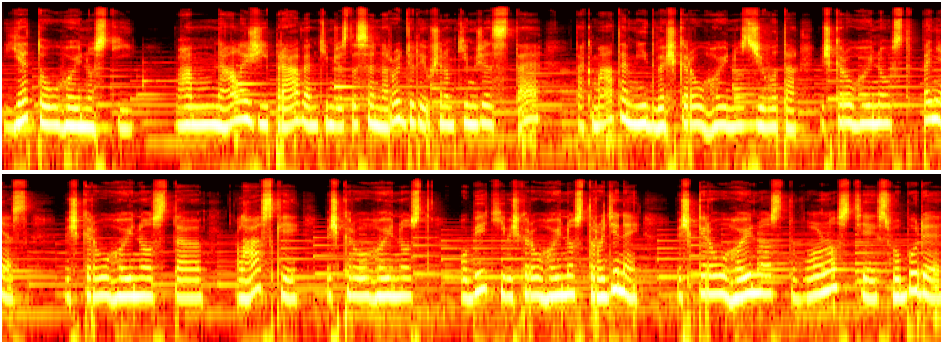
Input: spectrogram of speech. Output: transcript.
je tou hojností. Vám náleží právem tím, že jste se narodili, už jenom tím, že jste, tak máte mít veškerou hojnost života, veškerou hojnost peněz, veškerou hojnost eh, lásky, veškerou hojnost obětí, veškerou hojnost rodiny, veškerou hojnost volnosti, svobody,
